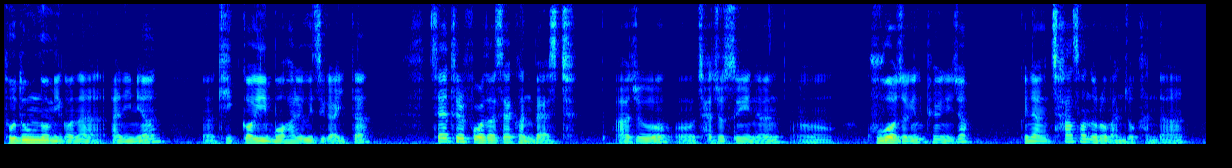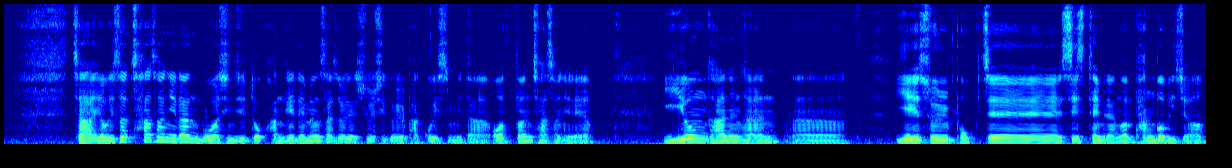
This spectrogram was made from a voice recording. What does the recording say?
도둑놈이거나 아니면 어, 기꺼이 뭐 할 의지가 있다. settle for the second best 아주 어, 자주 쓰이는 어, 구어적인 표현이죠. 그냥 차선으로 만족한다. 자 여기서 차선이란 무엇인지 또 관계대명사절의 수식을 받고 있습니다. 어떤 차선이래요? 이용 가능한 아, 예술 복제 시스템이란 건 방법이죠.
